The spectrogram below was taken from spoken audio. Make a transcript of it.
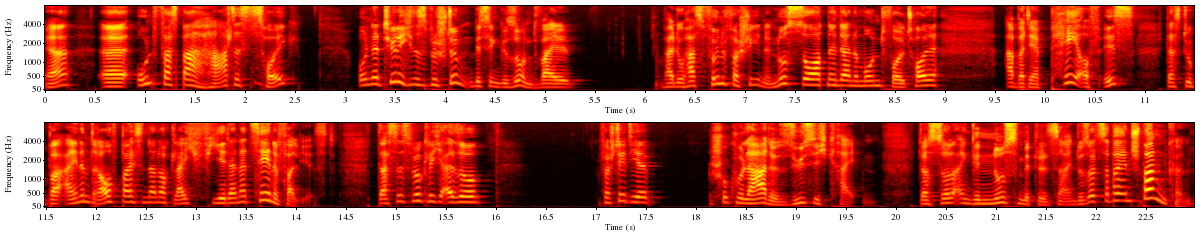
ja, äh, unfassbar hartes Zeug und natürlich ist es bestimmt ein bisschen gesund, weil weil du hast fünf verschiedene Nusssorten in deinem Mund, voll toll. Aber der Payoff ist, dass du bei einem draufbeißen dann auch gleich vier deiner Zähne verlierst. Das ist wirklich also, versteht ihr, Schokolade, Süßigkeiten. Das soll ein Genussmittel sein. Du sollst dabei entspannen können.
